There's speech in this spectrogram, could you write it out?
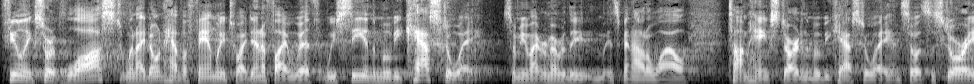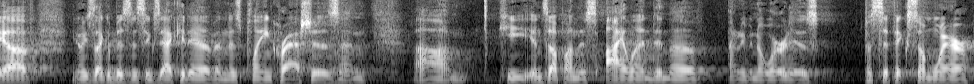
feeling sort of lost when I don't have a family to identify with, we see in the movie Castaway. Some of you might remember the, it's been out a while. Tom Hanks starred in the movie Castaway. And so it's the story of, you know, he's like a business executive and his plane crashes and um, he ends up on this island in the, I don't even know where it is, Pacific somewhere.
